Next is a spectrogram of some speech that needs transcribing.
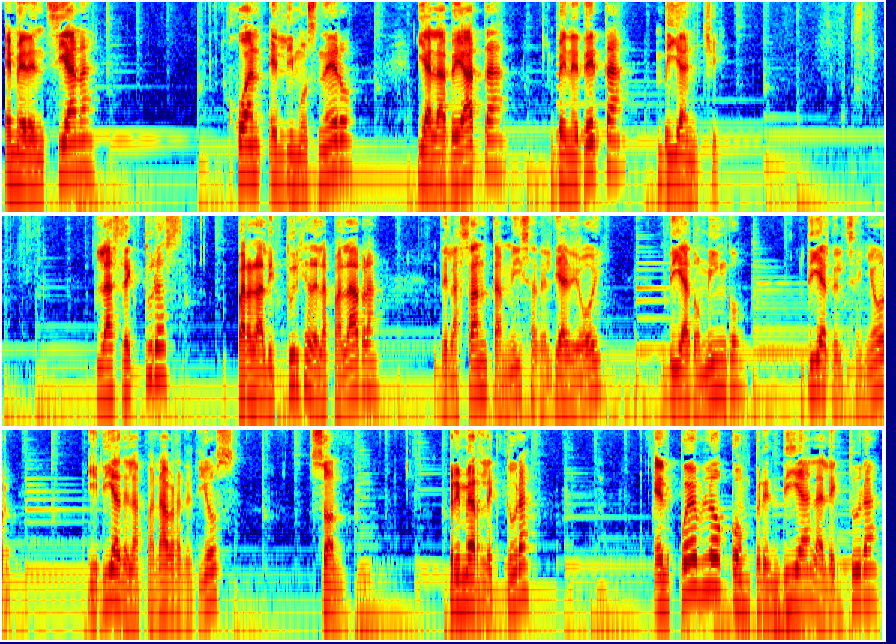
Emerenciana, Juan el Limosnero, y a la Beata Benedetta Bianchi. Las lecturas para la liturgia de la palabra de la Santa Misa del día de hoy, día domingo, día del Señor y día de la palabra de Dios, son, primer lectura, el pueblo comprendía la lectura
